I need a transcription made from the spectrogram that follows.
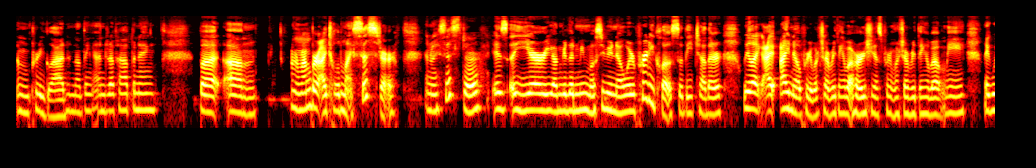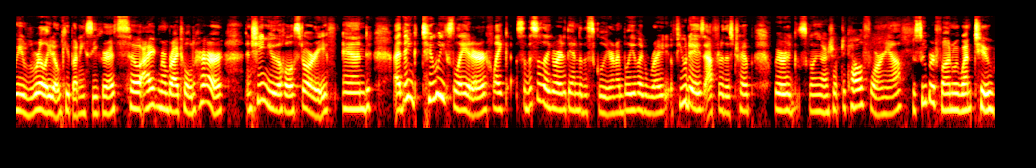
I'm pretty glad nothing ended up happening. But um, remember I told my sister, and my sister is a year younger than me. Most of you know we're pretty close with each other. We like I I know pretty much everything about her. She knows pretty much everything about me. Like we really don't keep any secrets. So I remember I told her, and she knew the whole story. And I think two weeks later, like so this is like right at the end of the school year, and I believe like right a few days after this trip, we were going on a trip to California. It was super fun. We went to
